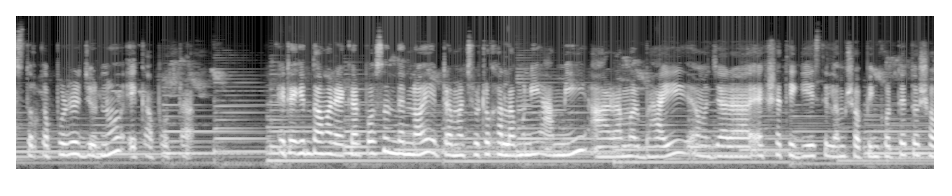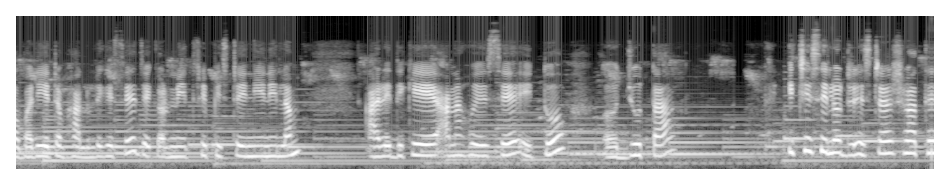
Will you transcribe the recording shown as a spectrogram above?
আস্তর কাপড়ের জন্য এই কাপড়টা। এটা কিন্তু আমার একার পছন্দের নয়, এটা আমার ছোট খালামুনি, আমি আর আমার ভাই যারা একসাথে গিয়েছিলাম শপিং করতে, তো সবারই এটা ভালো লেগেছে, যে কারণে থ্রি পিসটাই নিয়ে নিলাম। আর এদিকে আনা হয়েছে এই তো জুতা। ইচ্ছে ছিল ড্রেসটার সাথে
